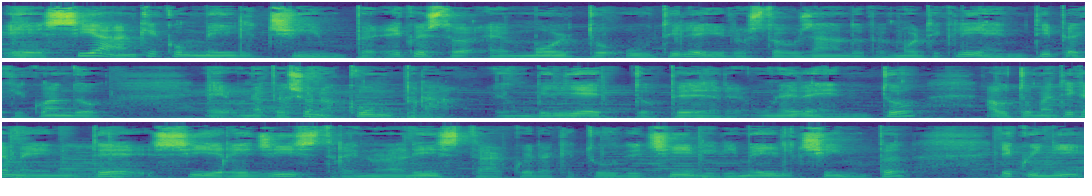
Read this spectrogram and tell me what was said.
e sia anche con MailChimp. E questo è molto utile, io lo sto usando per molti clienti perché quando eh, una persona compra un biglietto per un evento, automaticamente si registra in una lista, quella che tu decidi di MailChimp, e quindi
